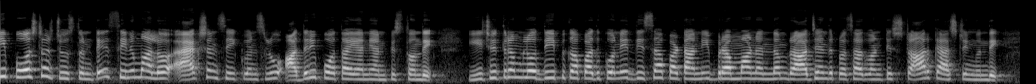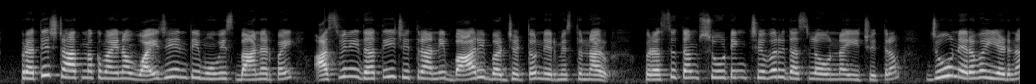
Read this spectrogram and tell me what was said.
ఈ పోస్టర్ చూస్తుంటే సినిమాలో యాక్షన్ సీక్వెన్స్లు అదిరిపోతాయని అనిపిస్తుంది. ఈ చిత్రంలో దీపికా పదుకొని దిశా పటాని బ్రహ్మానందం రాజేంద్ర ప్రసాద్ వంటి స్టార్ కాస్టింగ్ ఉంది. ప్రతిష్టాత్మకమైన వైజయంతి మూవీస్ బ్యానర్పై అశ్విని దత్ ఈ చిత్రాన్ని భారీ బడ్జెట్తో నిర్మిస్తున్నారు. ప్రస్తుతం షూటింగ్ చివరి దశలో ఉన్న ఈ చిత్రం జూన్ ఇరవై ఏడున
